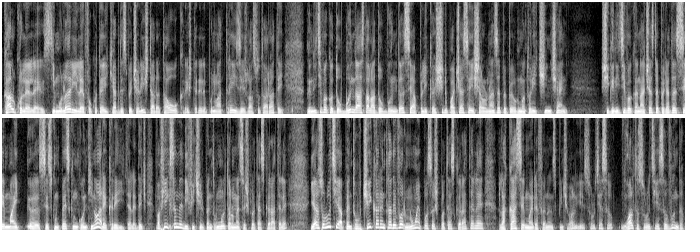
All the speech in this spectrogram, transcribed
calculele, stimulările făcute chiar de specialiști arătau o creștere de până la 30% a ratei. Gândiți-vă că dobânda asta la dobândă se aplică și după aceea se eșalonează pe, pe următorii 5 ani. Și gândiți-vă că în această perioadă se mai uh, se scumpesc în continuare creditele. Deci va fi extrem de dificil pentru multă lume să-și plătească ratele. Iar soluția pentru cei care într-adevăr nu mai pot să-și plătească ratele, la case mă refer în principal, e soluția să, o altă soluție e să vândă.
